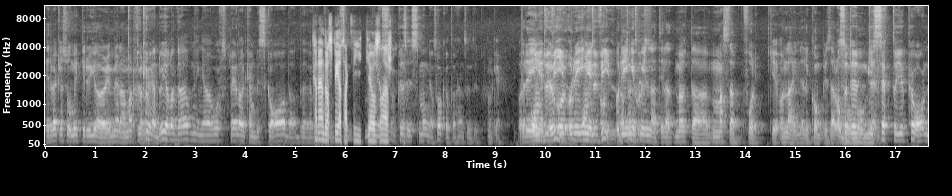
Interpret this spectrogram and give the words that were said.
är det verkligen så mycket du gör emellan matcherna? Du kan ju ändå göra värvningar och spelare kan bli skadade. Kan ändra speltaktiker och såna här saker. Precis, många saker att ta hänsyn till. Okej. Och det är Om ingen, du vill. Och, och det är Om ingen, du vill, och det är ingen skillnad till att möta massa folk eh, online eller kompisar om Alltså och det, om, om det igen. sätter ju på,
